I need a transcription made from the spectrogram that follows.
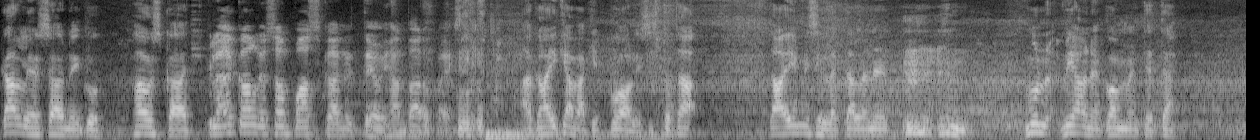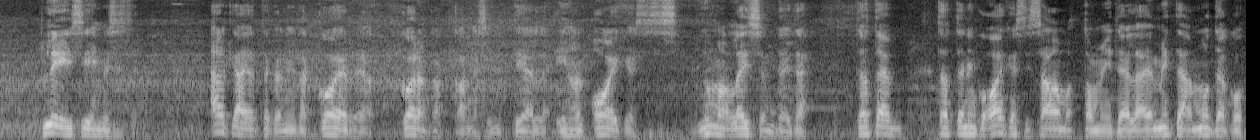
Kalliossa on niinku hauskaa, että Kyllähän Kalliossa on paskaa, nyt ei ole ihan tarpeeksi. aika ikäväkin puoli. Siis tota, tää on ihmisille tällainen mun vihainen kommentti, että please ihmiset, älkää jättäkö niitä koiria, koiran kakkaanne sinne tielle. Ihan oikeesti, siis jumalation teitä. Te ootte, te ootte niinku oikeesti saamattomia, teillä ei ole mitään muuta kuin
